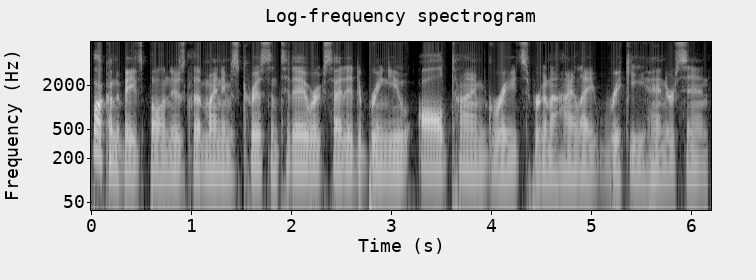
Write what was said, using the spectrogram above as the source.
Welcome to Baseball News Club. My name is Chris, and today we're excited to bring you all time greats. We're going to highlight Rickey Henderson.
